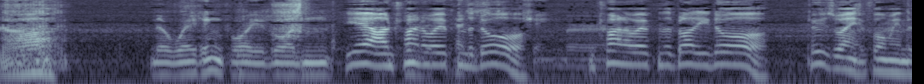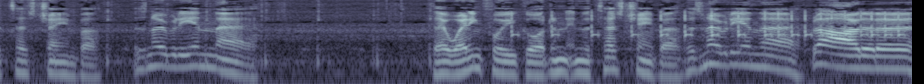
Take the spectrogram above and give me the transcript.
Ah. They're waiting for you, Gordon. Yeah, I'm trying to In open the door. Chamber. I'm trying to open the bloody door. Who's waiting for me in the test chamber? There's nobody in there. They're waiting for you, Gordon, in the test chamber. There's nobody in there. Blah, blah, blah.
